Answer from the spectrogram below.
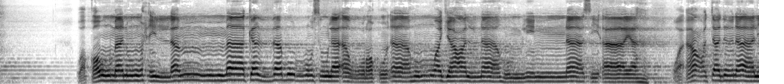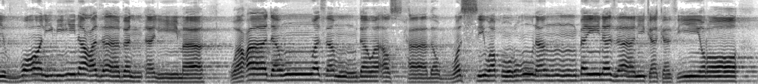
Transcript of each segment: وقوم نوح لما كذبوا الرسل أغرقناهم وجعلناهم للناس آية وأعتدنا للظالمين عذابا أليما وعادا وثمود وأصحاب الرس وقرونا بين ذلك كثيرا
